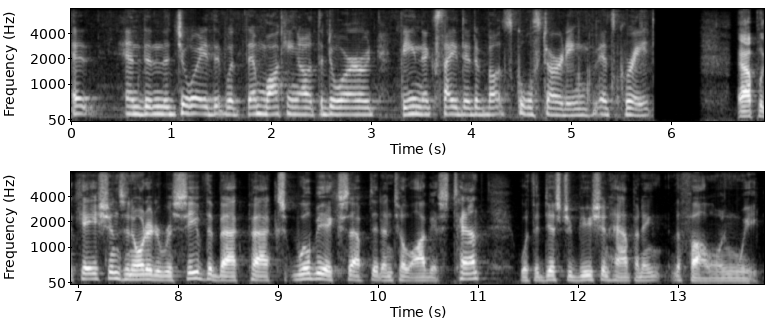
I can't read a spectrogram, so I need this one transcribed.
And then the joy that with them walking out the door, being excited about school starting, it's great. Applications in order to receive the backpacks will be accepted until August 10th, with the distribution happening the following week.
